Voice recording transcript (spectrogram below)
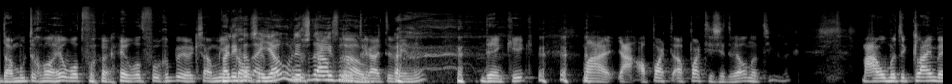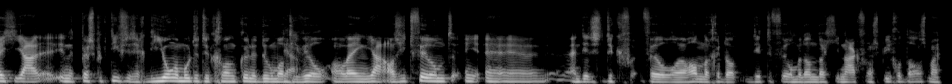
Daar moet toch wel heel wat voor, heel wat voor gebeuren. Ik zou meer Maar kans aan jou of ligt de het aan je vrouw? staatsloterij te winnen, denk ik. Maar ja, apart, apart is het wel natuurlijk. Maar om het een klein beetje ja, in het perspectief te zeggen, die jongen moet natuurlijk gewoon kunnen doen wat Ja. hij wil. Alleen ja, als hij het filmt, eh, eh, en dit is natuurlijk veel eh, handiger dan dit te filmen dan dat je naakt voor een spiegel danst. Maar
